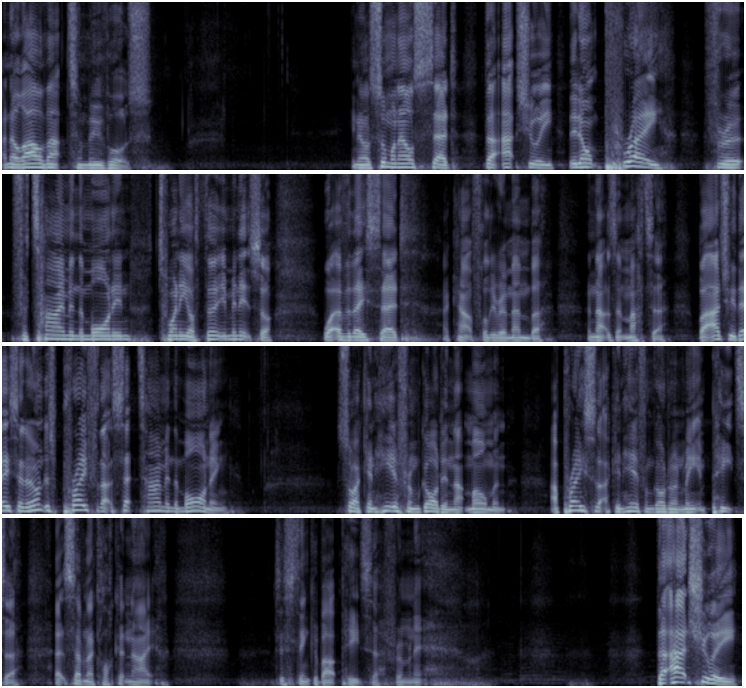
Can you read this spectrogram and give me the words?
and allow that to move us. You know, someone else said that actually they don't pray for, for time in the morning, 20 or 30 minutes or whatever they said. I can't fully remember, and that doesn't matter. But actually, they said, I don't just pray for that set time in the morning so I can hear from God in that moment. I pray so that I can hear from God when I'm eating pizza at seven o'clock at night. Just think about pizza for a minute. That actually,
